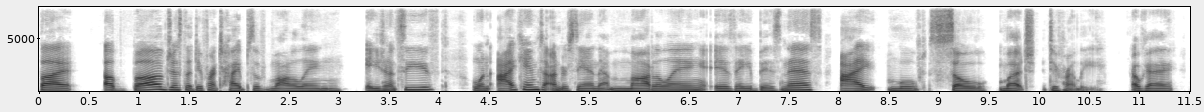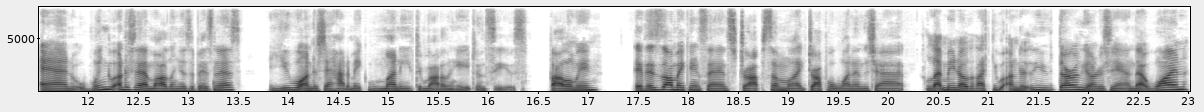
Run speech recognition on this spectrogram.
But above just the different types of modeling agencies, when I came to understand that modeling is a business, I moved so much differently. Okay. And when you understand modeling is a business, you will understand how to make money through modeling agencies. Follow me? If this is all making sense, drop some like drop a one in the chat. Let me know that like you under you thoroughly understand that one,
